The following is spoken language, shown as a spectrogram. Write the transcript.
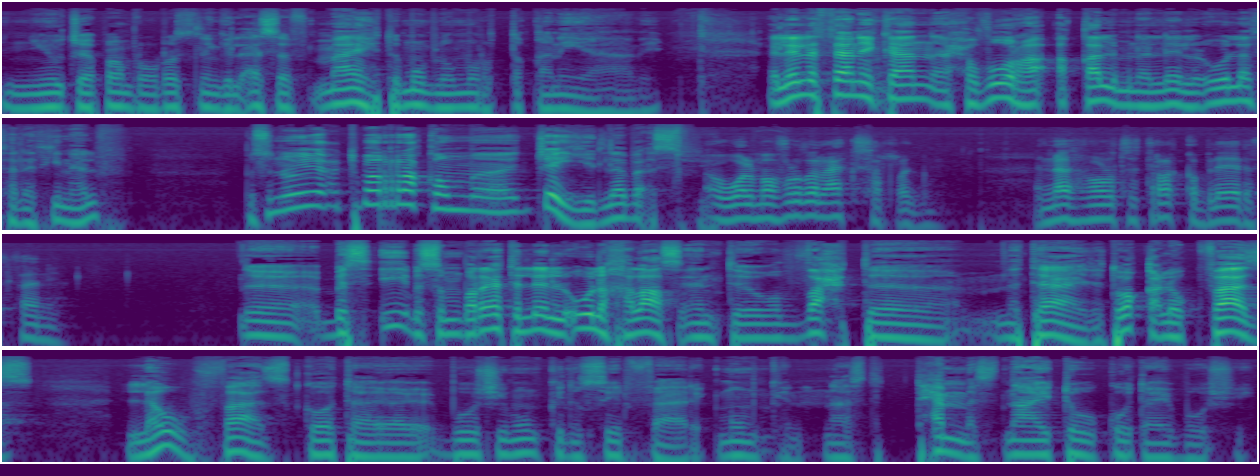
نيو جابان برو رسلينج للأسف ما يهتمون بالأمور التقنية هذه. الليلة الثانية كان حضورها أقل من الليلة الأولى 30000 بس إنه يعتبر رقم جيد لا بأس فيه. هو المفروض العكس الرقم. الناس المفروض تترقب الليلة الثانية. آه، بس إيه بس مباريات الليلة الأولى خلاص أنت وضحت آه، نتائج. أتوقع لو فاز لو فاز كوتا إيبوشي ممكن يصير فارق ممكن. الناس تتحمس. نايتو وكوتا إيبوشي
